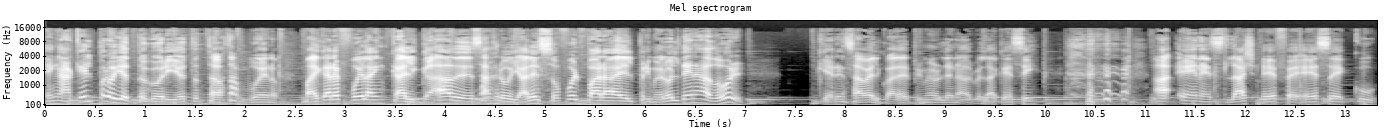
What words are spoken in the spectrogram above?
En aquel proyecto, Corillo, esto estaba tan bueno. Margaret fue la encargada de desarrollar el software para el primer ordenador quieren saber cuál es el primer ordenador, ¿verdad que sí? AN slash FSQ,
